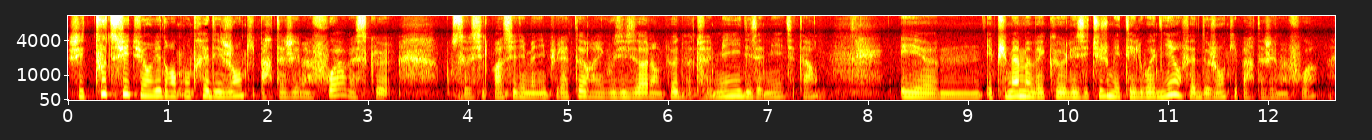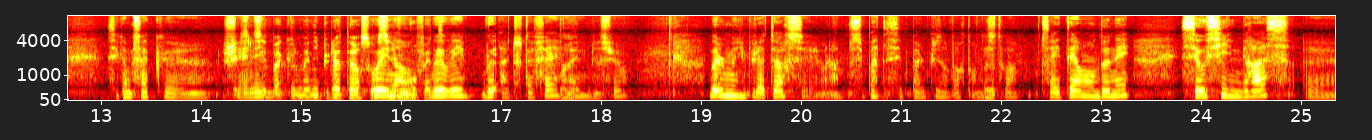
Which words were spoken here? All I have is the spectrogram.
j'ai tout de suite eu envie de rencontrer des gens qui partageaient ma foi, parce que bon, c'est aussi le principe des manipulateurs, hein, ils vous isolent un peu de votre famille, des amis, etc. Et, euh, et puis même avec euh, les études, je m'étais éloignée en fait de gens qui partageaient ma foi. C'est comme ça que je suis allée. C'est pas que le manipulateur, c'est aussi vous en fait. Oui, oui, oui ah, tout à fait, bien sûr. le manipulateur, c'est voilà, c'est pas, pas le plus important de mm. l'histoire. Ça a été à un moment donné, c'est aussi une grâce. Euh,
